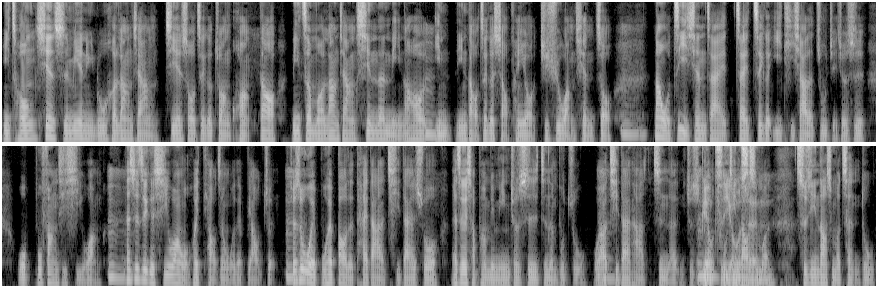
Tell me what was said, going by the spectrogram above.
你从现实面，你如何让家长接受这个状况，到你怎么让家长信任你，然后引引导这个小朋友继续往前走。嗯，那我自己现在在这个议题下的注解就是。我不放弃希望，嗯，但是这个希望我会调整我的标准，嗯，就是我也不会抱着太大的期待说，哎，这个小朋友明明就是智能不足，我要期待他智能就是没有促进到什么，促进到什么程度，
